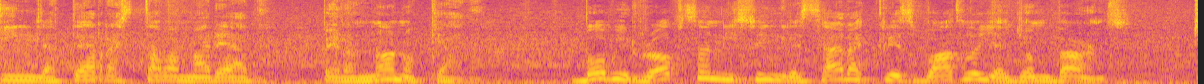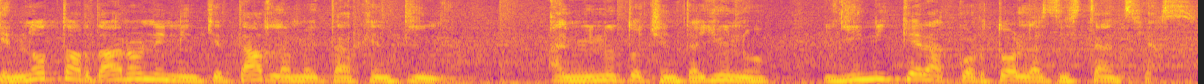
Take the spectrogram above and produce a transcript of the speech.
Inglaterra estaba mareada, pero no noqueada. Bobby Robson hizo ingresar a Chris Butler y a John Burns, que no tardaron en inquietar la meta argentina. Al minuto 81, Lineker acortó las distancias.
